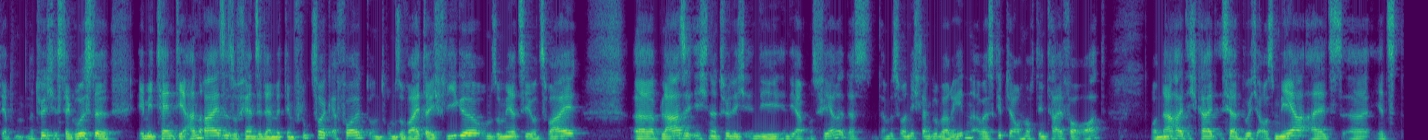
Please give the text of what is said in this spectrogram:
der, natürlich ist der größte Emittent die Anreise, sofern sie dann mit dem Flugzeug erfolgt. Und umso weiter ich fliege, umso mehr CO2 äh, blase ich natürlich in die, in die Atmosphäre. Das, da müssen wir nicht lange drüber reden. Aber es gibt ja auch noch den Teil vor Ort. Und Nachhaltigkeit ist ja durchaus mehr als äh, jetzt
